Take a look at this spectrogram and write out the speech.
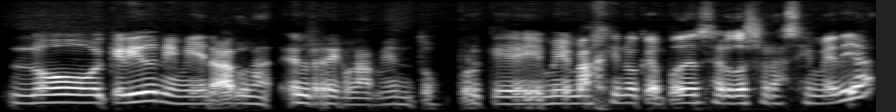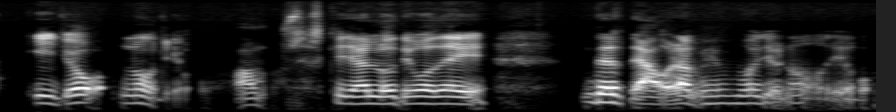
No he querido ni mirar el reglamento, porque me imagino que pueden ser dos horas y media y yo no llego. Vamos, es que ya lo digo de, desde ahora mismo, yo no llego.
